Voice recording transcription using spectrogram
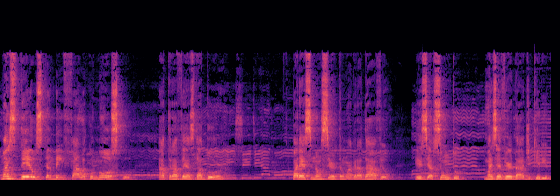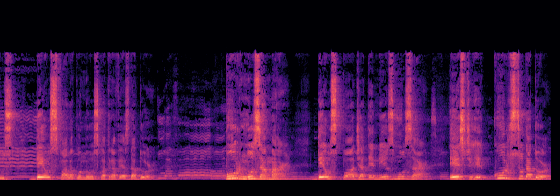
Mas Deus também fala conosco através da dor. Parece não ser tão agradável esse assunto, mas é verdade, queridos. Deus fala conosco através da dor. Por nos amar, Deus pode até mesmo usar este recurso da dor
